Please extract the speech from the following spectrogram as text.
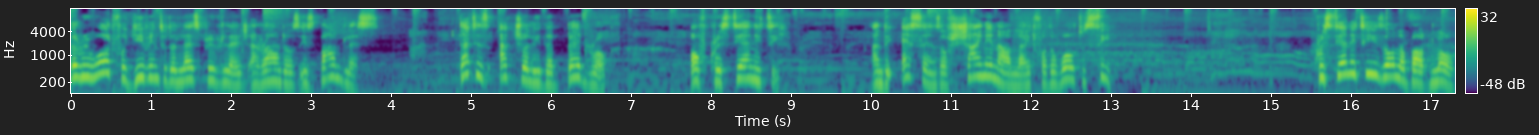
The reward for giving to the less privileged around us is boundless. That is actually the bedrock of Christianity and the essence of shining our light for the world to see. Christianity is all about love,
